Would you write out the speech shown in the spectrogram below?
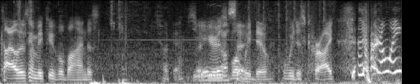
Kyle, there's gonna be people behind us. Okay, so Yeah, yeah, here's what say. we do. We just cry. Run away!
